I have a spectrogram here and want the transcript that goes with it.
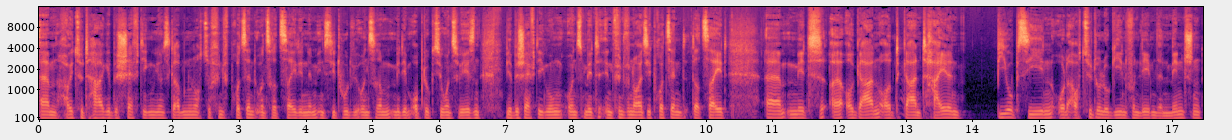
Ähm, heutzutage beschäftigen wir uns, glaube ich, nur noch zu fünf Prozent unserer Zeit in einem Institut wie unserem mit dem Obduktionswesen. Wir beschäftigen uns mit in 95 Prozent der Zeit äh, mit äh, Organen, Organteilen, Biopsien oder auch Zytologien von lebenden Menschen,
